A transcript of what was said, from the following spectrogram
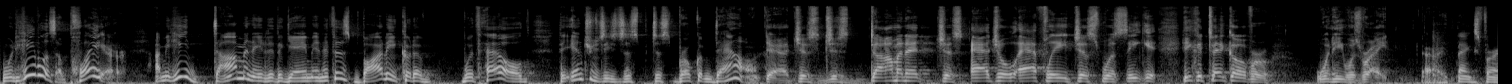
when he was a player, I mean, he dominated the game, and if his body could have withheld, the injuries just just broke him down. Yeah, just just dominant, just agile athlete. Just was he he could take over when he was right. All right, thanks, Vern.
